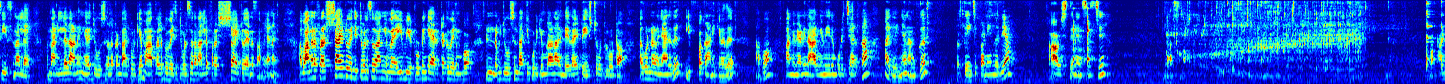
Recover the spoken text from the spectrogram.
സീസൺ അല്ലേ? അപ്പോൾ നല്ലതാണ് ഇങ്ങനെ ജ്യൂസുകളൊക്കെ ഉണ്ടാക്കി കുടിക്കുക. മാത്രമല്ല ഇപ്പോൾ വെജിറ്റബിൾസ് ഒക്കെ നല്ല ഫ്രഷ് ആയിട്ട് വരുന്ന സമയമാണ് അപ്പോൾ അങ്ങനെ ഫ്രഷ് ആയിട്ട് വെജിറ്റബിൾസ് വാങ്ങി ഈ ബീട്രൂട്ടും ക്യാരറ്റൊക്കെ വരുമ്പോൾ ജ്യൂസ് ഉണ്ടാക്കി കുടിക്കുമ്പോഴാണ് അതിന്റേതായ ടേസ്റ്റ് കിട്ടുള്ളൂ കേട്ടോ അതുകൊണ്ടാണ് ഞാനിത് ഇപ്പം കാണിക്കുന്നത് അപ്പോൾ അങ്ങനെയാണ് ഈ നാരങ്ങ നീരും കൂടി ചേർക്കാം. അത് കഴിഞ്ഞാൽ നമുക്ക് പ്രത്യേകിച്ച് പണിയൊന്നുമില്ല. ആവശ്യത്തിനനുസരിച്ച് ഗ്യാസ് അപ്പോൾ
